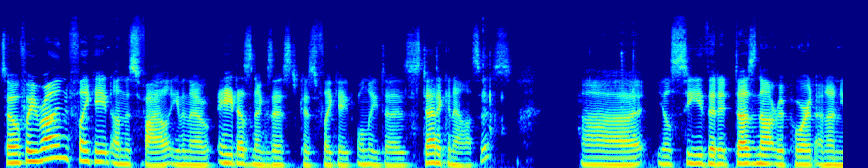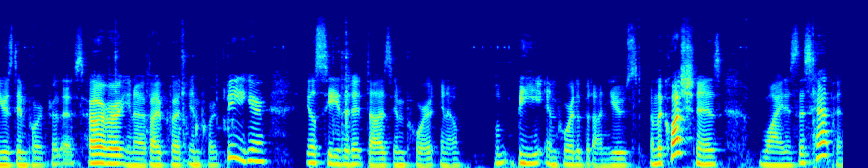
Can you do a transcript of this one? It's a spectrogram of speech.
So if we run Flake8 on this file, even though A doesn't exist because Flake8 only does static analysis, uh, you'll see that it does not report an unused import for this. However, you know, if I put import B here, you'll see that it does import, you know, B imported but unused. And the question is, why does this happen?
